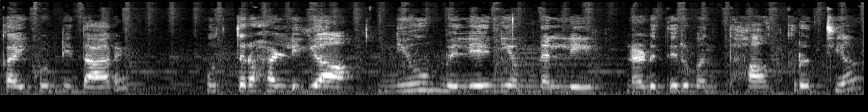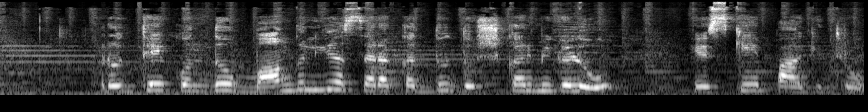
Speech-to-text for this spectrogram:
ಕೈಗೊಂಡಿದ್ದಾರೆ. ಉತ್ತರಹಳ್ಳಿಯ ನ್ಯೂ ಮಿಲೇನಿಯಂನಲ್ಲಿ ನಡೆದಿರುವಂತಹ ಕೃತ್ಯ. ವೃದ್ಧೆ ಕೊಂದು ಮಾಂಗಲ್ಯ ಸರ ಕದ್ದು ದುಷ್ಕರ್ಮಿಗಳು ಎಸ್ಕೇಪ್ ಆಗಿದ್ರು.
